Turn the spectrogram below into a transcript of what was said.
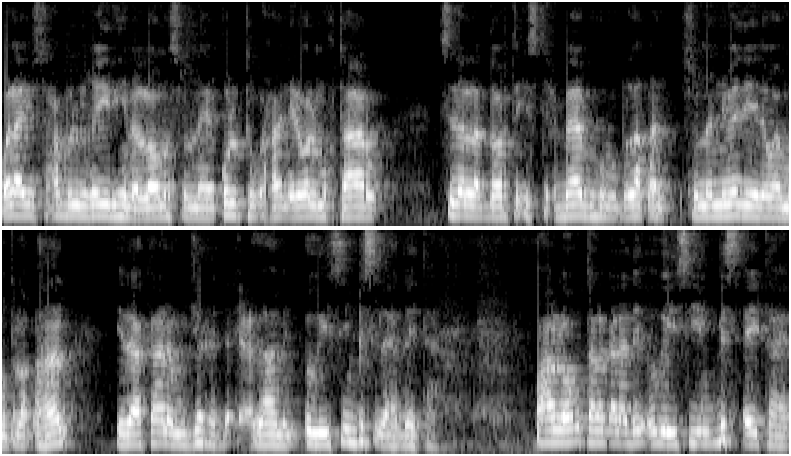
Walaa yustaxabu ligayrihina looma sunneeyo. Qultu waxaan idhi walmukhtaaru sida la doortay istixbaabuhu mutlaqan. Sunanimadeeda waa mutlaq ahaan idaa kaana mujarada iclaamin. Ogeysiin bisle hadday tahay waxaa loogu talagalay hadday ogeysiin bis ay tahay.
